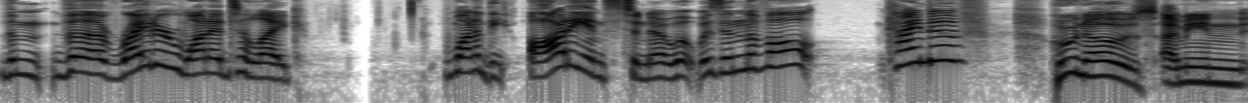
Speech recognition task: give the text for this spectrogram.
the the writer wanted to like wanted the audience to know what was in the vault, kind of. who knows? I mean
